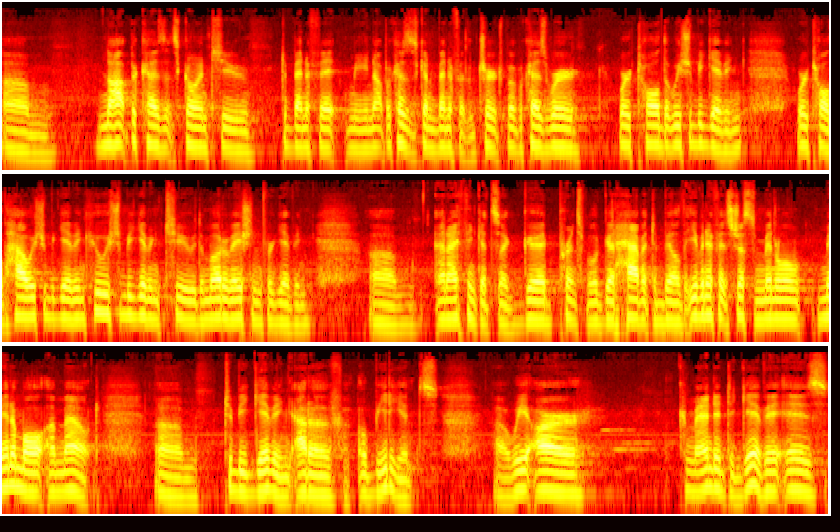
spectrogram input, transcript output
Um, not because it's going to, to benefit me, not because it's going to benefit the church, but because we're, we're told that we should be giving. We're told how we should be giving, who we should be giving to, the motivation for giving. Um, and I think it's a good principle, a good habit to build, even if it's just a minimal, minimal amount. Um, to be giving out of obedience. Uh, we are commanded to give. It is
